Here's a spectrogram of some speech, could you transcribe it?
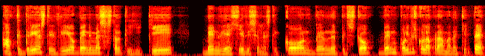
από την 3 στη 2 μπαίνει μέσα στρατηγική, μπαίνει διαχείριση ελαστικών, μπαίνουν pit stop, μπαίνουν πολύ δύσκολα πράγματα. Και είτε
